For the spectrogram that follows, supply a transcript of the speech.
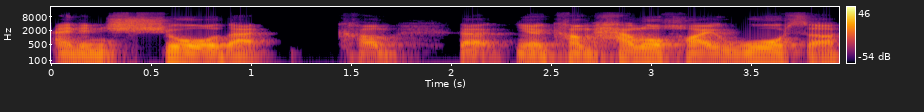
and ensure that come that you know come hell or high water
